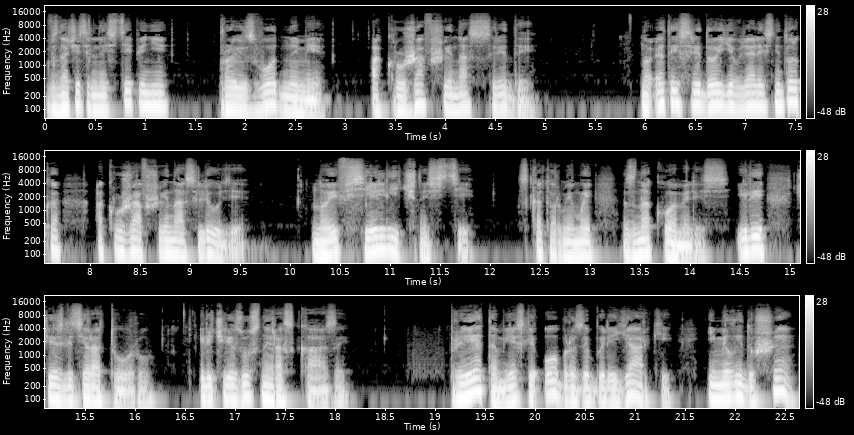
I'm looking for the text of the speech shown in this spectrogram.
в значительной степени производными окружавшей нас среды. Но этой средой являлись не только окружавшие нас люди, но и все личности, с которыми мы знакомились, или через литературу, или через устные рассказы. При этом, если образы были яркие и милы душе,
